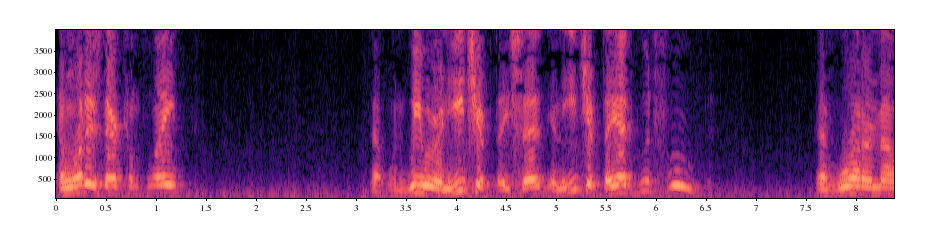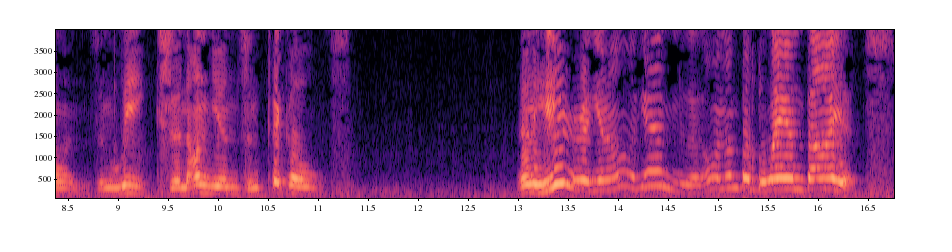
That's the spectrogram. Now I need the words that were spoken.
And what is their complaint? That when we were in Egypt, they said, in Egypt they had good food. They had watermelons and leeks and onions and pickles. And here, you know, again, all number bland diets.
